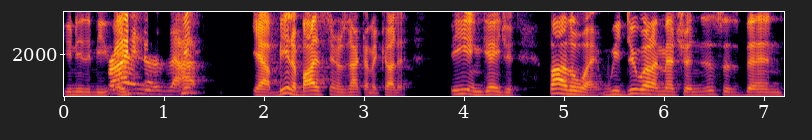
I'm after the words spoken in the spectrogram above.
You need to be. Brian knows that. Yeah, being a bystander is not going to cut it. Be engaging. By the way, we do what I mentioned. This has been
